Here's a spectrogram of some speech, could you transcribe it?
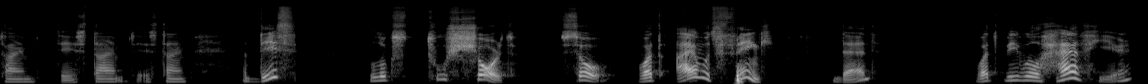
time, this time, this time. This looks too short. So what I would think that what we will have here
